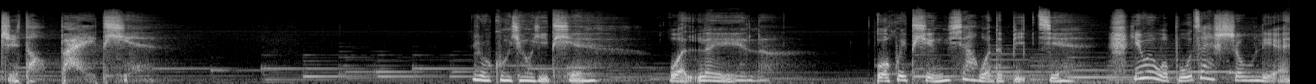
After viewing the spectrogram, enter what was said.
直到白天。如果有一天我累了，我会停下我的笔尖，因为我不再收敛，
